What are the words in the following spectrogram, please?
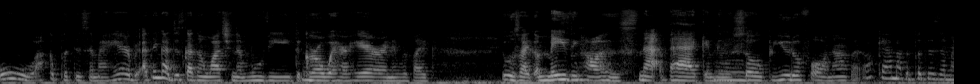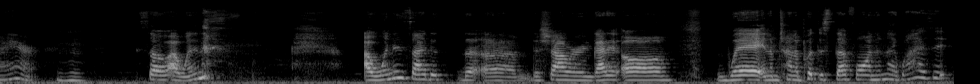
oh, I could put this in my hair. But I think I just got done watching a movie, The Girl mm. with Her Hair, and it was like, it was like amazing how it snapped back and mm. it was mm. so beautiful. And I was like, okay, I'm about to put this in my hair. Mm-hmm. So I went. In, I went inside the the um the shower and got it all wet, and I'm trying to put the stuff on. I'm like, why is it?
